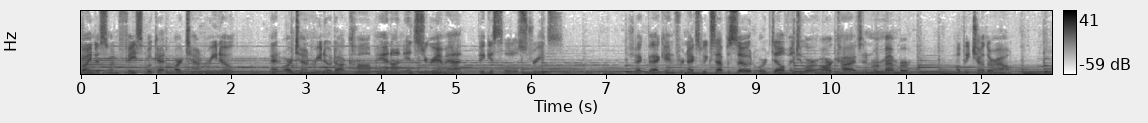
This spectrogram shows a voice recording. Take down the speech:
Find us on Facebook at Our Town Reno, at ourtownreno.com, and on Instagram at Biggest Little Streets. Check back in for next week's episode or delve into our archives and remember, help each other out.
